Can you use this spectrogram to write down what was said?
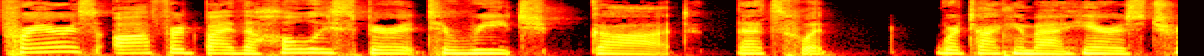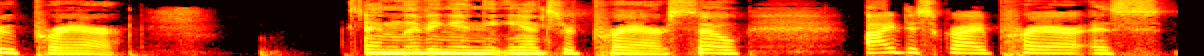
Prayer is offered by the holy spirit to reach god. That's what we're talking about here is true prayer and living in the answered prayer. So I describe prayer as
